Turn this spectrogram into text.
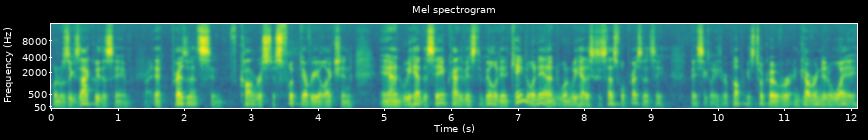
when it was exactly the same. Right. That presidents and Congress just flipped every election, and we had the same kind of instability. And it came to an end when we had a successful presidency, basically. The Republicans took over and governed in a way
